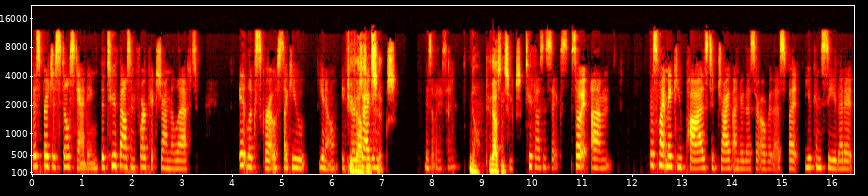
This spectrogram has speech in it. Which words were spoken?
this bridge is still standing. The 2004 picture on the left, it looks gross. Like you, you know, if you're driving. 2006. Is that what I said? No, 2006. 2006. So um, this might make you pause to drive under this or over this, but you can see that it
